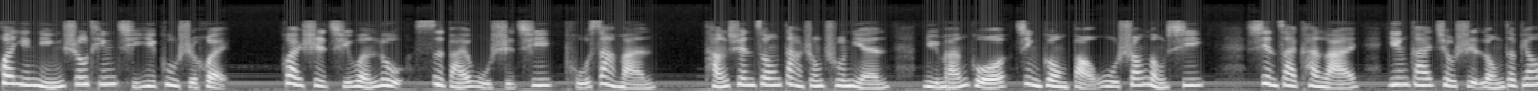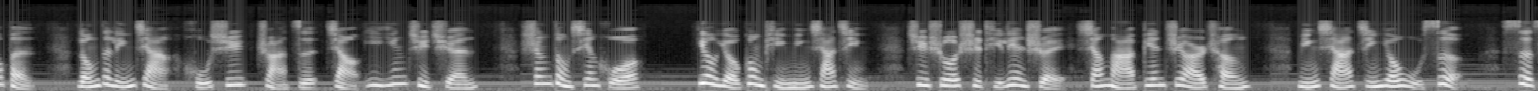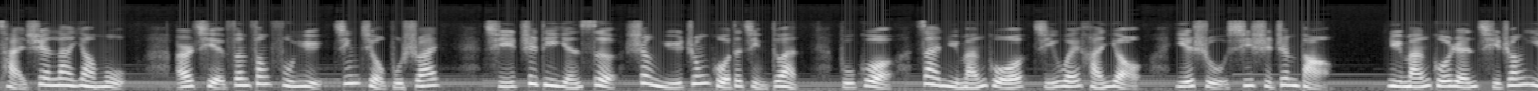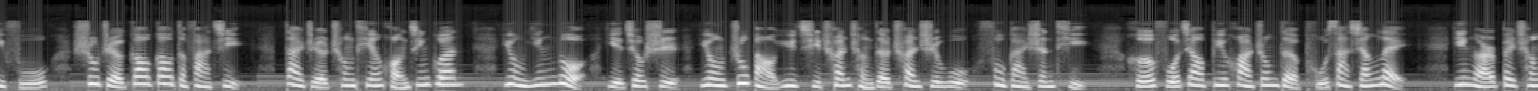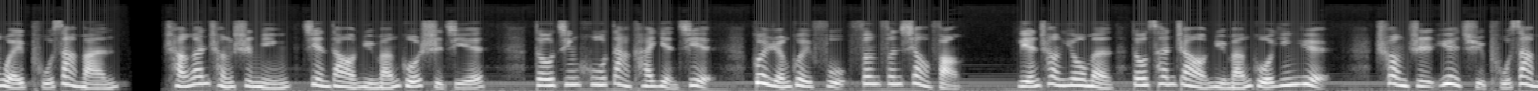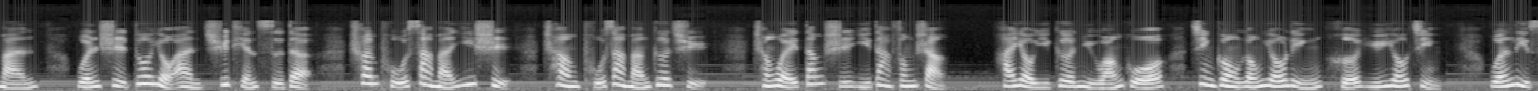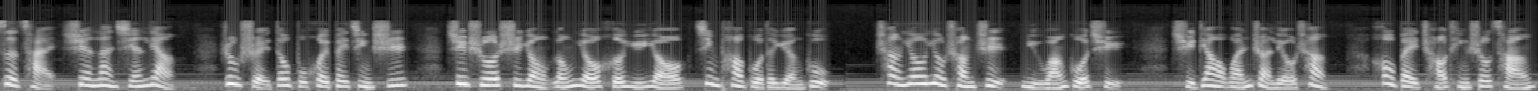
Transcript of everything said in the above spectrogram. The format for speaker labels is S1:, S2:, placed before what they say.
S1: 欢迎您收听《奇异故事会·怪事奇闻录》四百五十七。菩萨蛮。唐玄宗大中初年，女蛮国进贡宝物双龙犀，现在看来，应该就是龙的标本。龙的鳞甲、胡须、爪子、脚一应俱全，生动鲜活。又有贡品明霞锦，据说是提炼水、香麻编织而成。明霞仅有五色，色彩绚烂耀目，而且芬芳馥郁，经久不衰。其质地颜色胜于中国的锦缎，不过在女蛮国极为罕有，也属稀世珍宝。女蛮国人奇装异服，梳着高高的发髻，戴着冲天黄金冠，用璎珞，也就是用珠宝玉器穿成的串饰物覆盖身体。和佛教壁画中的菩萨相类，因而被称为菩萨蛮。长安城市民见到女蛮国使节，都惊呼大开眼界，贵人贵妇纷纷效仿，连唱优们都参照女蛮国音乐，创制乐曲《菩萨蛮》，文士多有按曲填词的，穿菩萨蛮衣饰，唱菩萨蛮歌曲，成为当时一大风尚。还有一个女王国进贡龙油鳞和鱼油锦，纹理色彩绚烂鲜亮，入水都不会被浸湿。据说是用龙油和鱼油浸泡过的缘故。唱优又创制女王国曲，曲调婉转流畅，后被朝廷收藏。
